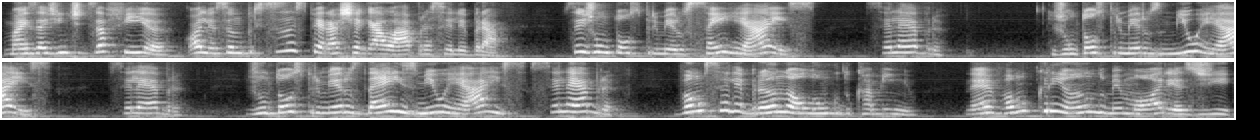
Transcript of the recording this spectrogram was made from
Mas a gente desafia. Olha, você não precisa esperar chegar lá para celebrar. Você juntou os primeiros 100 reais, celebra. Juntou os primeiros mil reais, celebra. Juntou os primeiros 10 mil reais, celebra. Vamos celebrando ao longo do caminho, né? Vamos criando memórias de,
